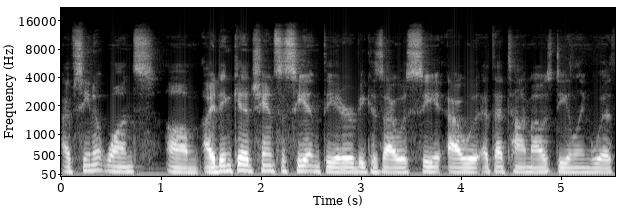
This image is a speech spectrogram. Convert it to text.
I've seen it once. Um, I didn't get a chance to see it in theater because I was see I was at that time I was dealing with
